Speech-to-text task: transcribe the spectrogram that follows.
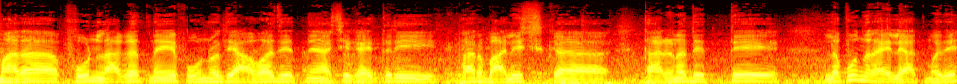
मला फोन लागत नाही फोनवरती आवाज येत नाही अशी काहीतरी फार बालिश का कारणं देत ते लपून राहिले आतमध्ये.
